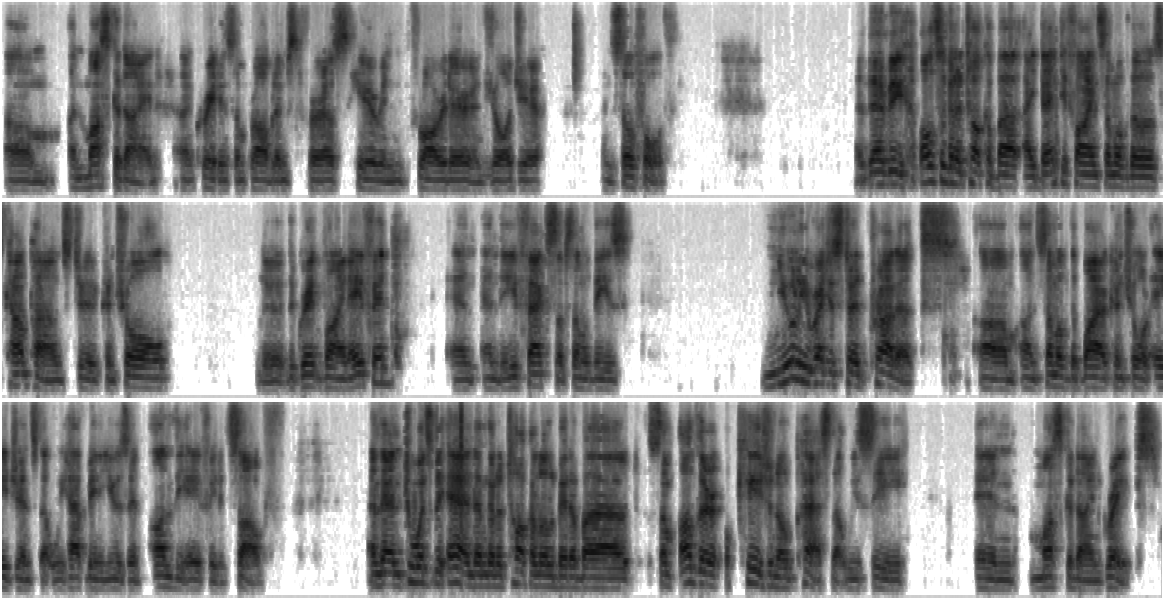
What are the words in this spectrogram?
um, on muscadine and creating some problems for us here in Florida and Georgia and so forth. Then we're also going to talk about identifying some of those compounds to control the, the grapevine aphid and, and the effects of some of these newly registered products um, on some of the biocontrol agents that we have been using on the aphid itself. And then towards the end, I'm going to talk a little bit about some other occasional pests that we see in muscadine grapes.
